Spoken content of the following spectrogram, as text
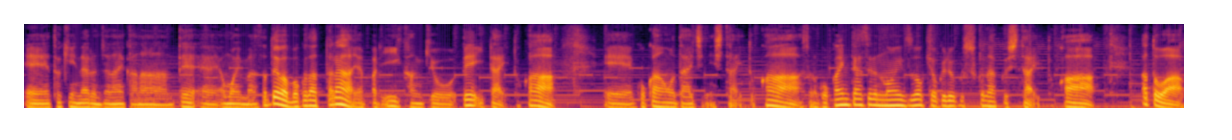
えー、時になるんじゃないかななんて、えー、思います。例えば僕だったら、やっぱりいい環境でいたいとか、えー、五感を大事にしたいとか、その五感に対するノイズを極力少なくしたいとか、あとは、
